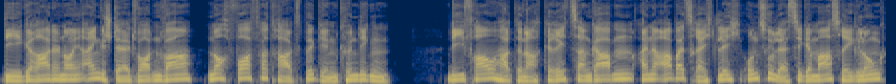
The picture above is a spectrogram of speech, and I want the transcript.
die gerade neu eingestellt worden war, noch vor Vertragsbeginn kündigen. Die Frau hatte nach Gerichtsangaben eine arbeitsrechtlich unzulässige Maßregelung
